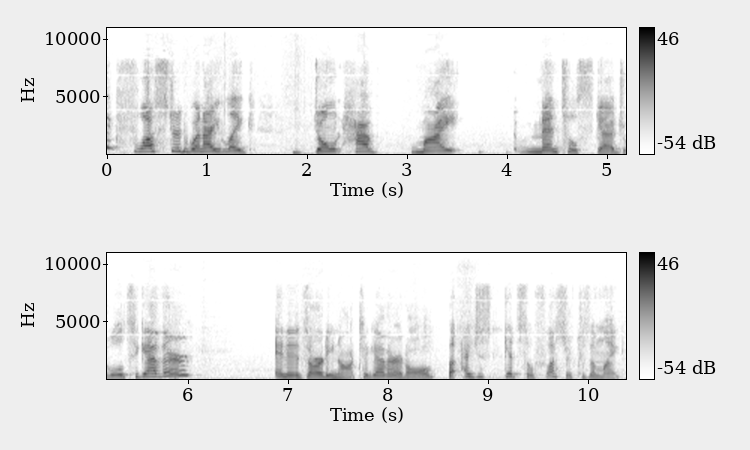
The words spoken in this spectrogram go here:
like flustered when I like don't have my mental schedule together and it's already not together at all. But I just get so flustered because I'm like,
